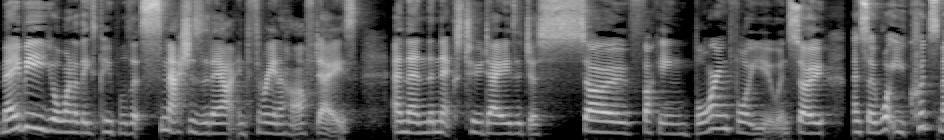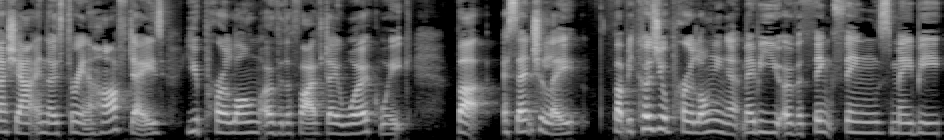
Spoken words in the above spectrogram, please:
maybe you're one of these people that smashes it out in three and a half days and then the next two days are just so fucking boring for you. And so and so what you could smash out in those three and a half days you prolong over the five day work week. But essentially but because you're prolonging it maybe you overthink things. Maybe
